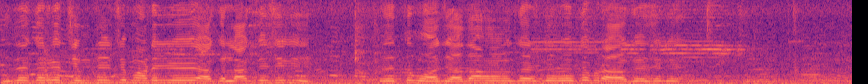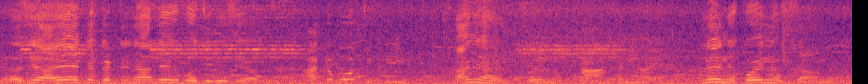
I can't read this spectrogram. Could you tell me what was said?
ਜਿਹਦੇ ਕਰਕੇ ਚਿਮਨੀ 'ਚ ਮਾੜੀ ਜਿਹੀ ਅੱਗ ਲੱਗ ਗਈ ਸੀਗੀ ਤੇ ਧੂਆਂ ਜ਼ਿਆਦਾ ਹੋਣ ਕਰਕੇ ਉਹ ਘਬਰਾ ਗਏ ਸੀਗੇ। ਅਸੀਂ ਆਏ ਇੱਕ ਗੱਡੀ ਨਾਲ ਹੀ ਪੁੱਜ ਗਈ ਸੀ ਕੇ। ਅੱਗ ਬਹੁਤ ਚੁੱਕੀ? ਹਾਂਜੀ ਹਾਂਜੀ। ਕੋਈ ਨੁਕਸਾਨ ਤਾਂ ਨਹੀਂ ਹੋਇਆ? ਨਹੀਂ ਨਹੀਂ ਕੋਈ ਨੁਕਸਾਨ ਨਹੀਂ।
